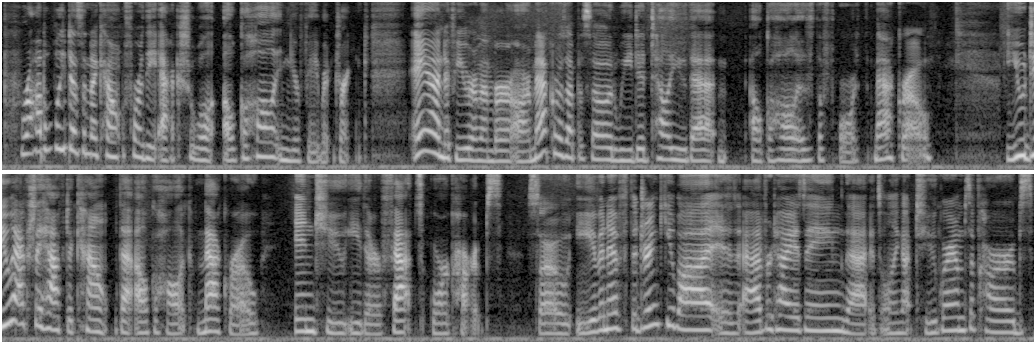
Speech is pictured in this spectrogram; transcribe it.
probably doesn't account for the actual alcohol in your favorite drink. And if you remember our macros episode, we did tell you that alcohol is the fourth macro. You do actually have to count that alcoholic macro into either fats or carbs. So even if the drink you bought is advertising that it's only got two grams of carbs,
